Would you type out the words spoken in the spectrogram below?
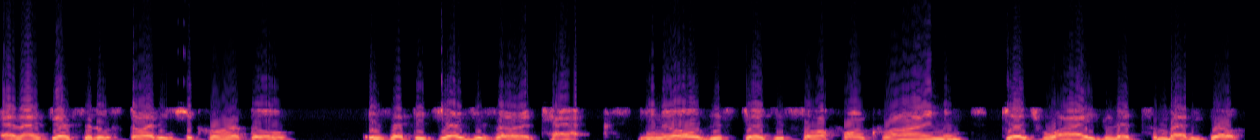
and I guess it'll start in Chicago, is that the judges are attacked. You know, this judge is soft on crime and Judge White let somebody go.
